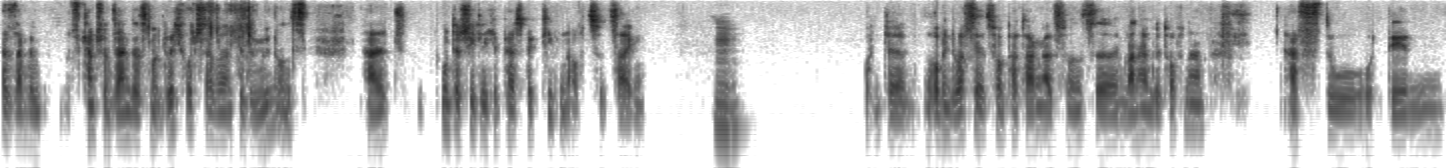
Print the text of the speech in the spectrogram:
also sagen wir, es kann schon sein, dass man durchrutscht, aber wir bemühen uns halt unterschiedliche Perspektiven aufzuzeigen. Hm. Und äh, Robin, du hast ja jetzt vor ein paar Tagen, als wir uns äh, in Mannheim getroffen haben, hast du den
